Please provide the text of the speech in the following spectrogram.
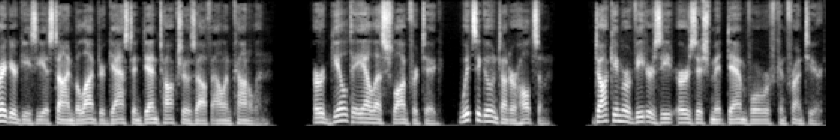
Gregor Gysi ist ein beliebter Gast in den Talkshows auf allen Kanälen. Er gilt als Schlagfertig, witzig und unterhaltsam. Doch immer wieder sieht er sich mit dem Vorwurf konfrontiert,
